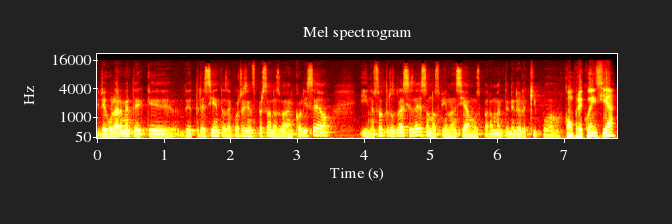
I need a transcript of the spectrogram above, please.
regularmente que de 300 a 400 personas van al Coliseo y nosotros gracias a eso nos financiamos para mantener el equipo. Con frecuencia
